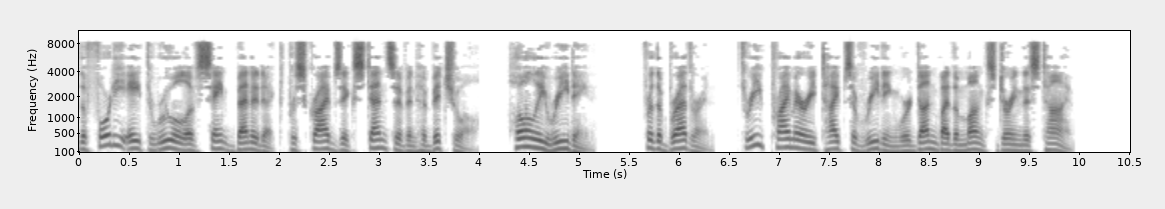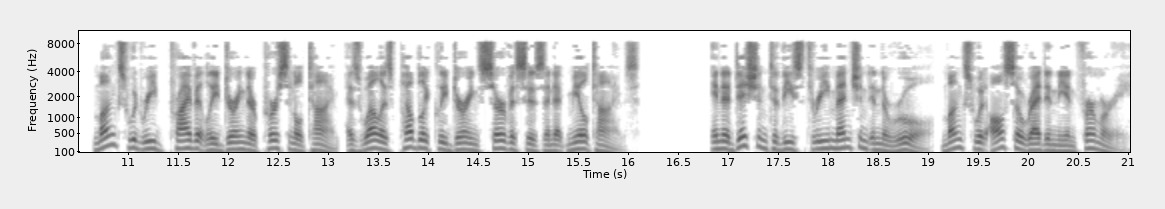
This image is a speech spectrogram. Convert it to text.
The 48th Rule of Saint Benedict prescribes extensive and habitual holy reading for the brethren. Three primary types of reading were done by the monks during this time. Monks would read privately during their personal time, as well as publicly during services and at meal times. In addition to these three mentioned in the rule, monks would also read in the infirmary.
